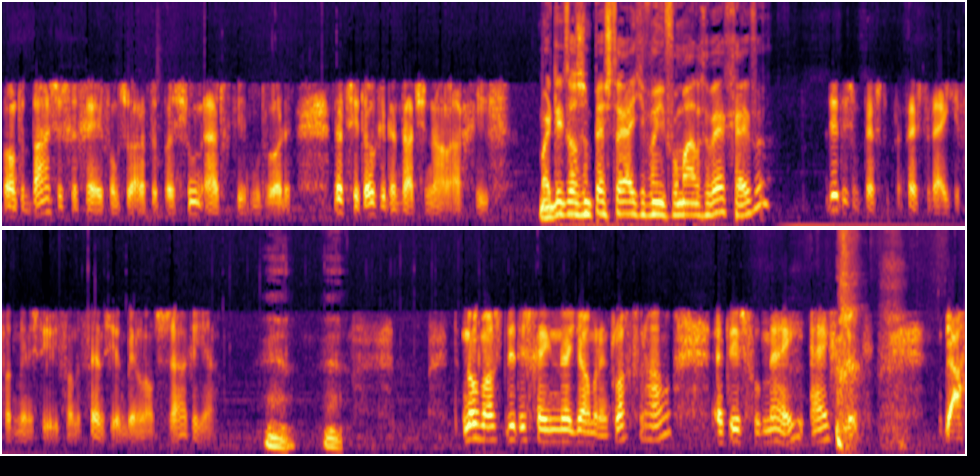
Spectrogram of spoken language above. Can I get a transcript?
want de basisgegevens waarop de pensioen uitgekeerd moet worden, dat zit ook in het Nationaal Archief. Maar dit was een pesterijtje van je voormalige werkgever? Dit is een pest, pesterijtje van het ministerie van Defensie en Binnenlandse Zaken, ja. Ja, ja. Nogmaals, dit is geen uh, jammer- en klachtverhaal. Het is voor mij eigenlijk... ja,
